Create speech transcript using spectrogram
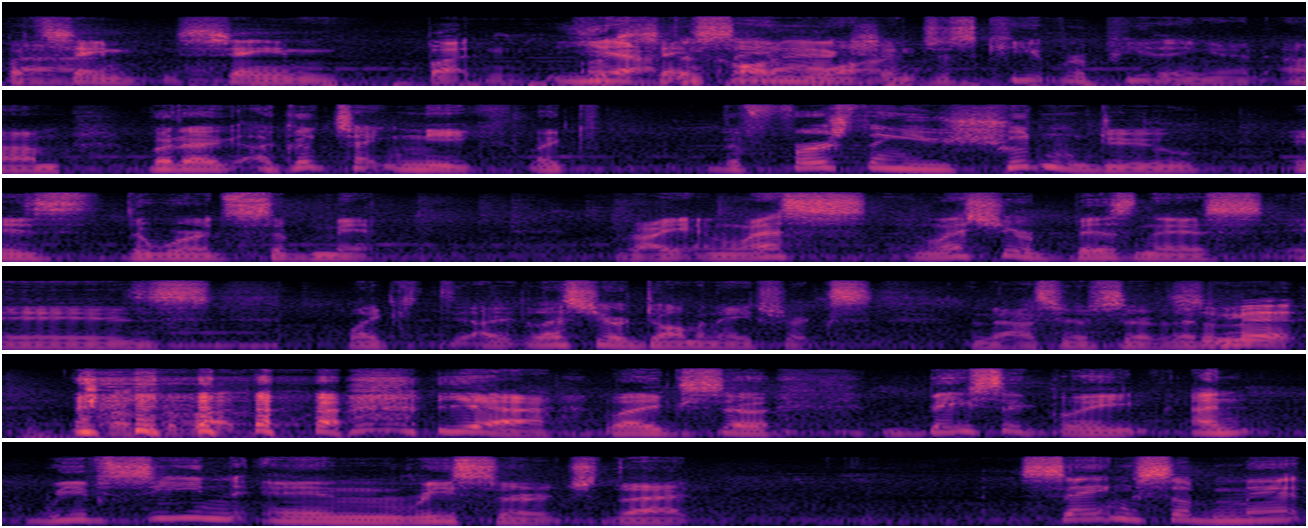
But same same button. yeah, same the call same to one. action. Just keep repeating it. Um, but a, a good technique, like the first thing you shouldn't do is the word submit, right? Unless unless your business is like uh, unless you're a dominatrix and that's your service. Submit. Press the button. yeah, like so basically, and we've seen in research that saying submit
